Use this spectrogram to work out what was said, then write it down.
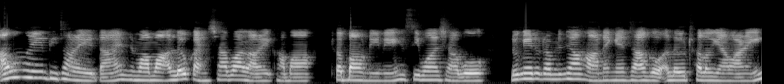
အားလုံးလည်းသိကြတဲ့အတိုင်းမြန်မာမှာအလုတ်ကင်ရှားပါလာတဲ့အခါမှာထွက်ပေါက်နေနဲ့စီးပွားရှာဖို့လူငယ်တော်တော်များများဟာနိုင်ငံခြားကိုအလုတ်ထွက်လို့ရပါတယ်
